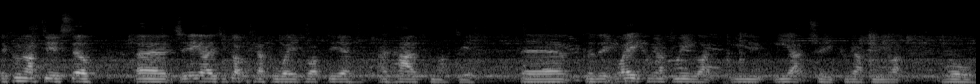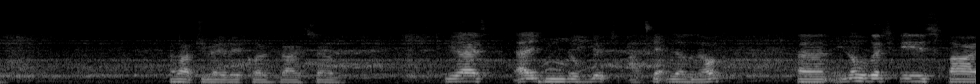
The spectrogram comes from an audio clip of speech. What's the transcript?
They're coming after you still. Uh, so you guys, you've got to be careful where you come after you and how to come after you. Because the way he coming after me, like, he, he actually coming after me, like, whoa. I'm actually very, very close, guys, so. You guys, that is another glitch I had to get rid of the dog. Um, another glitch is by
